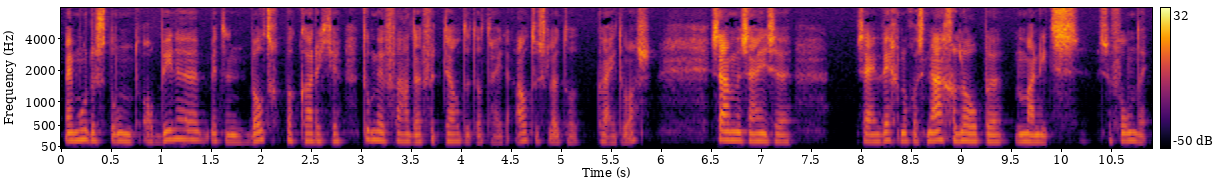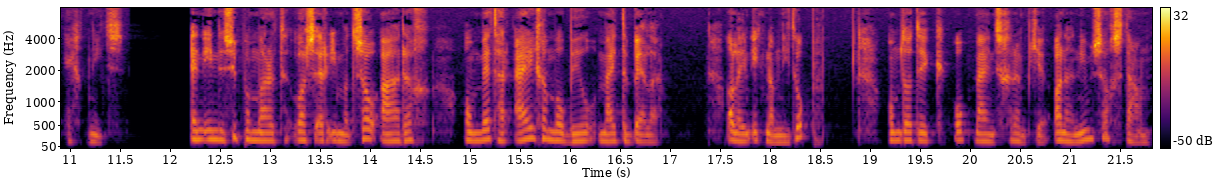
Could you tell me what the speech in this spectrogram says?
Mijn moeder stond al binnen met een boodschappenkarretje toen mijn vader vertelde dat hij de autosleutel kwijt was. Samen zijn ze zijn weg nog eens nagelopen, maar niets. Ze vonden echt niets. En in de supermarkt was er iemand zo aardig om met haar eigen mobiel mij te bellen. Alleen ik nam niet op, omdat ik op mijn schermpje anoniem zag staan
